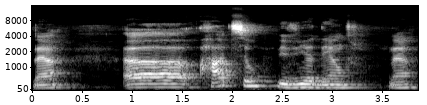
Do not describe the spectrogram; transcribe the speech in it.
Né? Uh, Hatzel vivia dentro né,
